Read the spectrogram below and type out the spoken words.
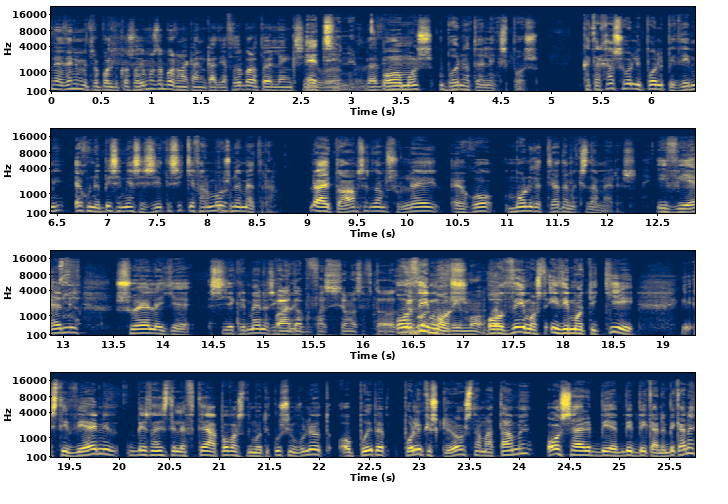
Ναι, δεν είναι Μητροπολιτικός ο Δήμος, δεν μπορεί να κάνει κάτι. Αυτό δεν μπορεί να το ελέγξει. Έτσι είναι. Δηλαδή, Όμως μπορεί να το ελέγξει πώς; Καταρχάς, όλοι οι υπόλοιποι Δήμοι έχουν μπει σε μια συζήτηση και εφαρμόζουν μέτρα. Δηλαδή, το Άμστερνταμ σου λέει εγώ μόνο για 30 με 60 μέρες. Η Βιέννη σου έλεγε συγκεκριμένες Μπορεί να το αποφασίσει όμως αυτό; Ο Δήμος, Δήμος. ο Δήμος, η Δημοτική, στη Βιέννη, μπεις να δεις τη τελευταία απόφαση του Δημοτικού Συμβουλίου, όπου είπε πολύ πιο σκληρό: Σταματάμε, όσα Airbnb μπήκανε, μπήκανε,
